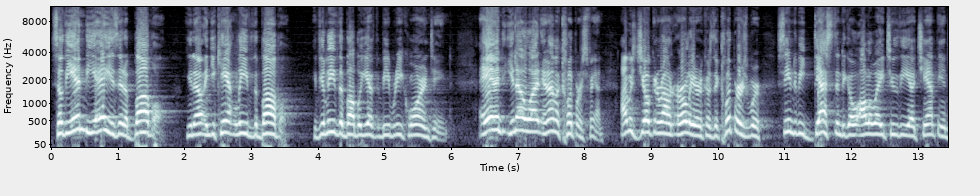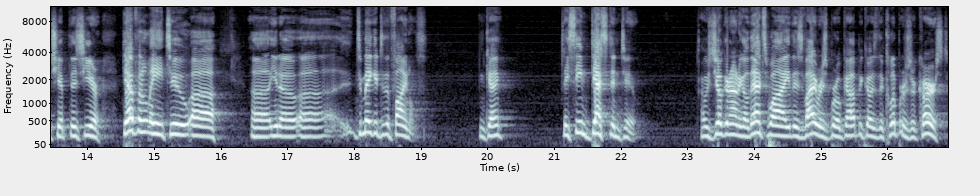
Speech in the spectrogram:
So the NBA is in a bubble, you know, and you can't leave the bubble. If you leave the bubble, you have to be re-quarantined. And you know what? And I'm a Clippers fan. I was joking around earlier because the Clippers were seemed to be destined to go all the way to the uh, championship this year. Definitely to uh, uh, you know uh, to make it to the finals. Okay, they seem destined to. I was joking around and go, that's why this virus broke out because the Clippers are cursed.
